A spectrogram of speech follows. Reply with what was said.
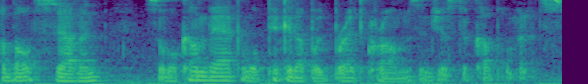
about seven. So we'll come back and we'll pick it up with breadcrumbs in just a couple minutes.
